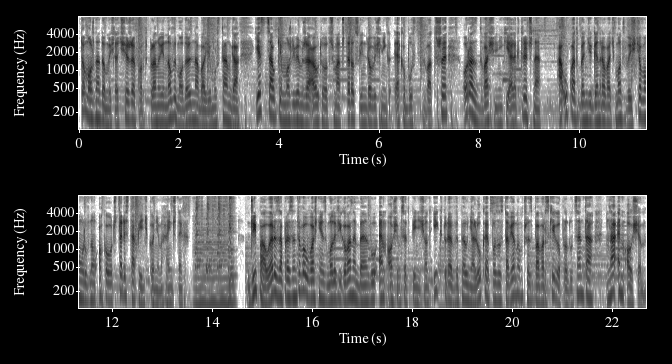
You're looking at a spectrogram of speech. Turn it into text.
to można domyślać się, że Ford planuje nowy model na bazie Mustanga. Jest całkiem możliwym, że auto otrzyma czterocylindrowy silnik EcoBoost 2.3 oraz dwa silniki elektryczne, a układ będzie generować moc wyjściową równą około 405 koni mechanicznych. G-Power zaprezentował właśnie zmodyfikowane BMW M850i, które wypełnia lukę pozostawioną przez bawarskiego producenta na M8.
